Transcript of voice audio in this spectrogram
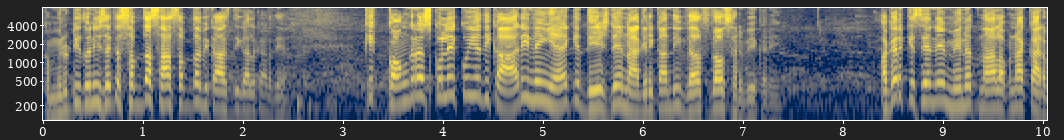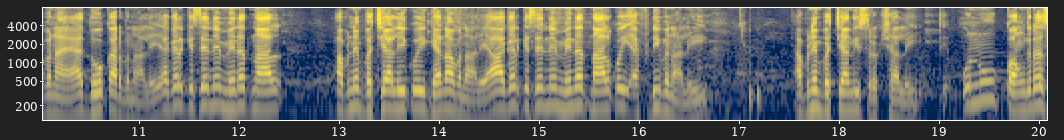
ਕਮਿਊਨਿਟੀ ਤੋਂ ਨਹੀਂ ਸਕਦਾ ਸਭ ਦਾ ਸਾਥ ਸਭ ਦਾ ਵਿਕਾਸ ਦੀ ਗੱਲ ਕਰਦੇ ਆ ਕਿ ਕਾਂਗਰਸ ਕੋਲੇ ਕੋਈ ਅਧਿਕਾਰ ਹੀ ਨਹੀਂ ਹੈ ਕਿ ਦੇਸ਼ ਦੇ ਨਾਗਰਿਕਾਂ ਦੀ ਵੈਲਥ ਦਾ ਉਹ ਸਰਵੇ ਕਰੇ। ਅਗਰ ਕਿਸੇ ਨੇ ਮਿਹਨਤ ਨਾਲ ਆਪਣਾ ਘਰ ਬਣਾਇਆ ਹੈ, ਦੋ ਘਰ ਬਣਾ ਲਏ ਅਗਰ ਕਿਸੇ ਨੇ ਮਿਹਨਤ ਨਾਲ ਆਪਣੇ ਬੱਚਿਆਂ ਲਈ ਕੋਈ ਗਹਿਣਾ ਬਣਾ ਲਿਆ, ਅਗਰ ਕਿਸੇ ਨੇ ਮਿਹਨਤ ਨਾਲ ਕੋਈ ਡੀ ਬਣਾ ਲਈ, ਆਪਣੇ ਬੱਚਿਆਂ ਦੀ ਸੁਰੱਖਿਆ ਲਈ, ਤੇ ਉਹਨੂੰ ਕਾਂਗਰਸ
